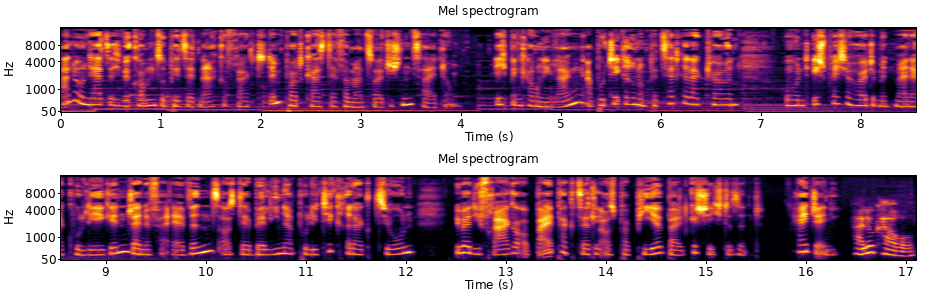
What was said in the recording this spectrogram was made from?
Hallo und herzlich willkommen zu PZ nachgefragt, dem Podcast der Pharmazeutischen Zeitung. Ich bin Caroline Lang, Apothekerin und PZ-Redakteurin und ich spreche heute mit meiner Kollegin Jennifer Evans aus der Berliner Politikredaktion über die Frage, ob Beipackzettel aus Papier bald Geschichte sind. Hi Jenny. Hallo Caro.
